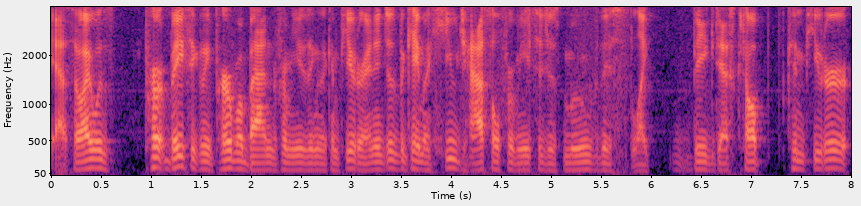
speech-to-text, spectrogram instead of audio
yeah. So I was per basically perma-banned from using the computer, and it just became a huge hassle for me to just move this like big desktop computer,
